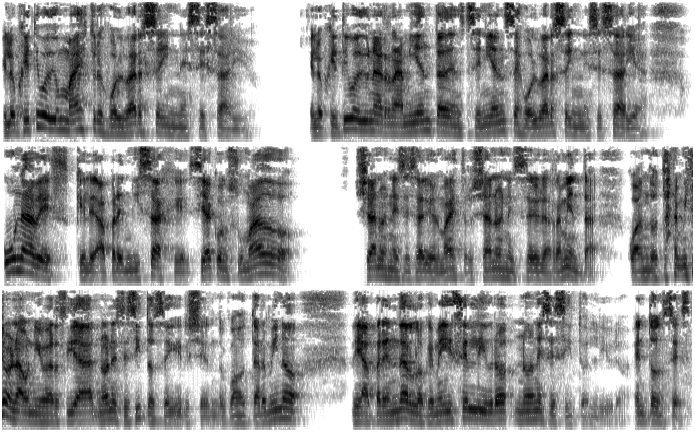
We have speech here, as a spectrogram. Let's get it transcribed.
el objetivo de un maestro es volverse innecesario. El objetivo de una herramienta de enseñanza es volverse innecesaria. Una vez que el aprendizaje se ha consumado, ya no es necesario el maestro, ya no es necesario la herramienta. Cuando termino la universidad no necesito seguir yendo. Cuando termino de aprender lo que me dice el libro, no necesito el libro. Entonces,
